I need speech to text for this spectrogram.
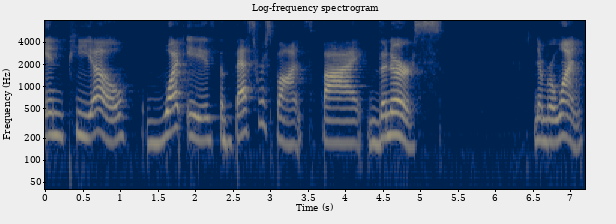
NPO. What is the best response by the nurse? Number one,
